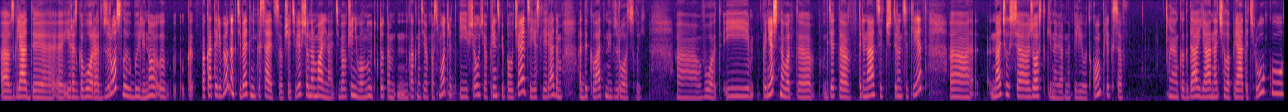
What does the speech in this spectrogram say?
э, взгляды и разговоры от взрослых были, но э, пока ты ребенок, тебя это не касается вообще, тебе все нормально, тебя вообще не волнует, кто там, как на тебя посмотрит, и все у тебя, в принципе, получается, если рядом адекватный взрослый. А, вот. И, конечно, вот э, где-то в 13-14 лет а, начался жесткий, наверное, период комплексов, э, когда я начала прятать руку,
